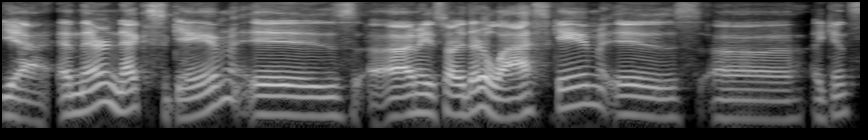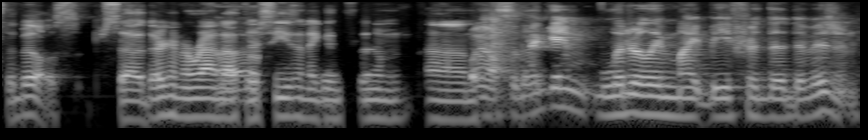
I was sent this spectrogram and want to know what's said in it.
Yeah, and their next game is uh, I mean sorry, their last game is uh against the Bills. So they're going to round out Oh. their season against them. Um Wow, so that game literally might be for the division.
